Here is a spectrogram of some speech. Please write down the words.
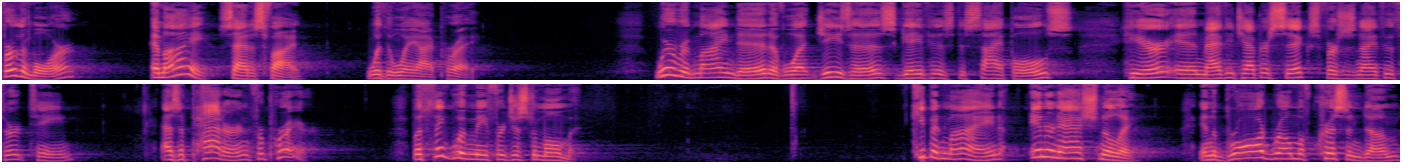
Furthermore, am I satisfied with the way I pray? We're reminded of what Jesus gave his disciples here in Matthew chapter 6, verses 9 through 13, as a pattern for prayer. But think with me for just a moment. Keep in mind, internationally, in the broad realm of Christendom,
